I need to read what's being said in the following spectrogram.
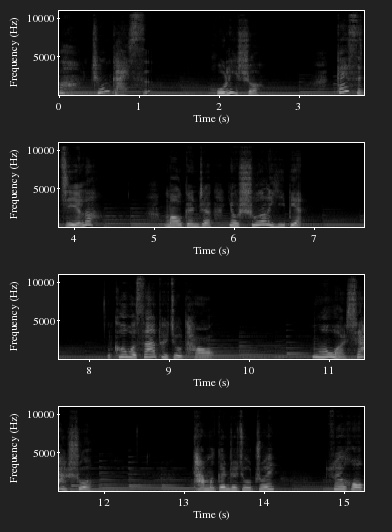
啊，真该死！狐狸说：“该死极了。”猫跟着又说了一遍。可我撒腿就逃。木偶往下说：“他们跟着就追，最后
